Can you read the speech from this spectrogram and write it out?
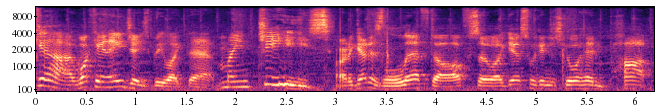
God, why can't AJ's be like that? I mean, jeez. Alright, I got his left off, so I guess we can just go ahead and pop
